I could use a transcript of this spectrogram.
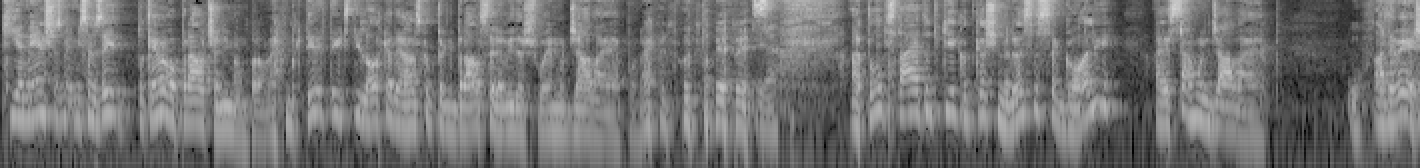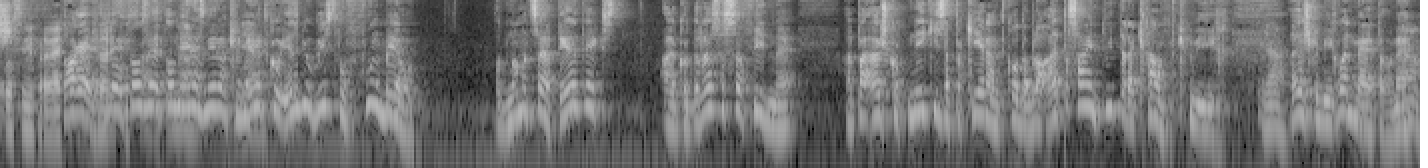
ki je meni še zmeraj, mislim, zdaj potem bo prav, če nimam prav. ne. Ampak te teksti lahko dejansko prek browserja vidiš v enem Java appu. No, to je res. Ja. A to obstaja tudi kje kot kakšen RSS goli ali je samo Java app? Uf, A ne veš? To si mi preveč. Okay, to ne, to, zdaj, to no. mene zmeraj, ker Ja. meni je tako. Jaz bi v bistvu full mail od MMC-ja teletext ali kot RSS feed, ne, ali pa veš, kot neki zapakiran, tako da bi bilo, ali pa samo en Twitter račun, ki bi jih, Ja. veš, ki bi jih ven metal, ne. Ja.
